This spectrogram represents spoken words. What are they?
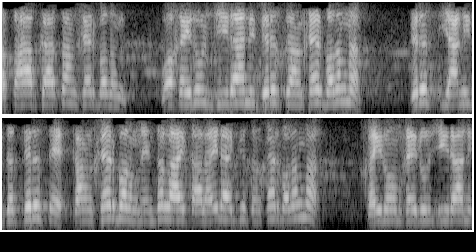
asxaab kaasan khayr badan wa khayruljirani deris kan khayr badanna deris yani dad deris e kan khayr badan cind allahi taala ilah agdisan khayr badanna khayruhum khayruljirani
